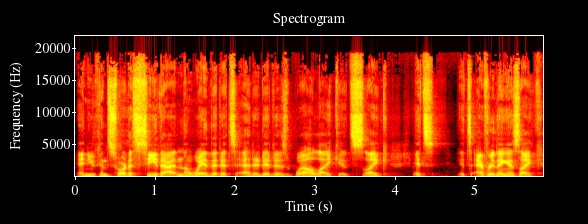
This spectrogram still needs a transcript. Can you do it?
And you can sort of see that in the way that it's edited as well. Like, it's like, it's, it's everything is like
